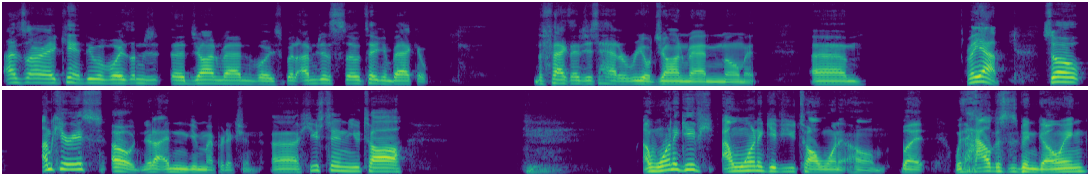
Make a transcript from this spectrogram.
I'm sorry, I can't do a voice. I'm just a John Madden voice, but I'm just so taken back at the fact I just had a real John Madden moment. Um, but yeah, so I'm curious. Oh, did I, I didn't give you my prediction. Uh, Houston, Utah. I want to give I want to give Utah one at home, but with how this has been going,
